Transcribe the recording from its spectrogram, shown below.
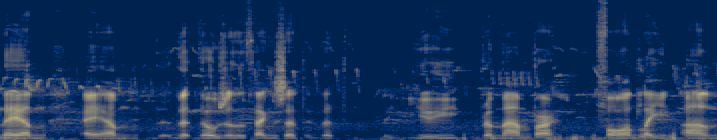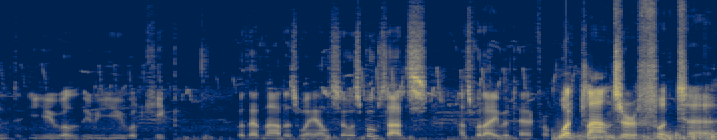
then um, th- those are the things that, that you remember fondly and you will you will keep within that as well so I suppose that's that's what I would take from it. What plans are afoot uh,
